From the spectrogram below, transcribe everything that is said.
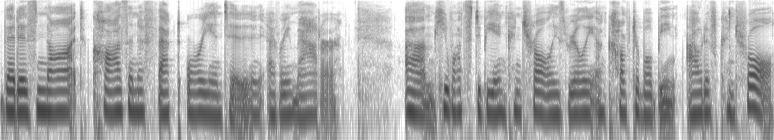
that is not cause and effect oriented in every matter. Um, he wants to be in control. He's really uncomfortable being out of control,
